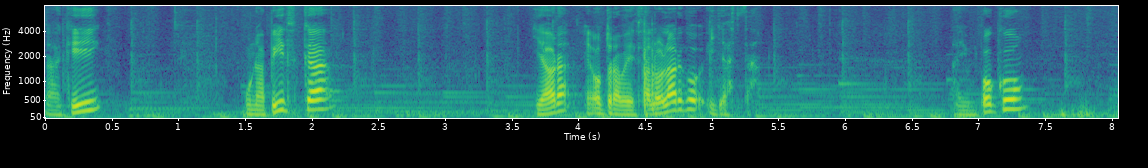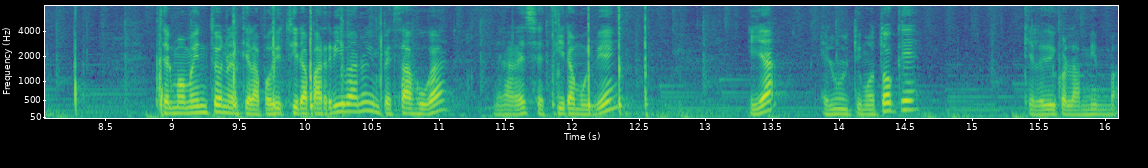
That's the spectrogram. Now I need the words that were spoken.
aquí, una pizca, y ahora otra vez a lo largo y ya está. Hay un poco. Este es el momento en el que la podéis tirar para arriba ¿no? y empezar a jugar. Mirad, se estira muy bien. Y ya, el último toque, que le doy con, la misma,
